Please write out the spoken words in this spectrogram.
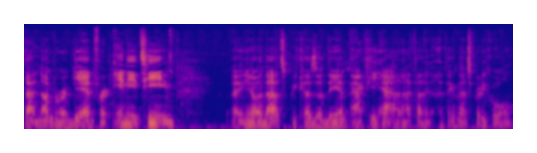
that number again for any team. Uh, you know, and that's because of the impact he had. I thought I think that's pretty cool.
